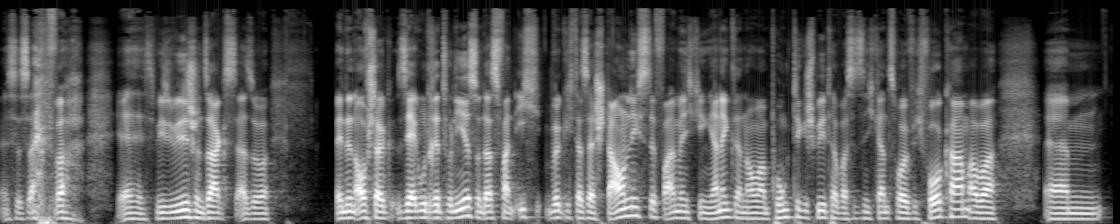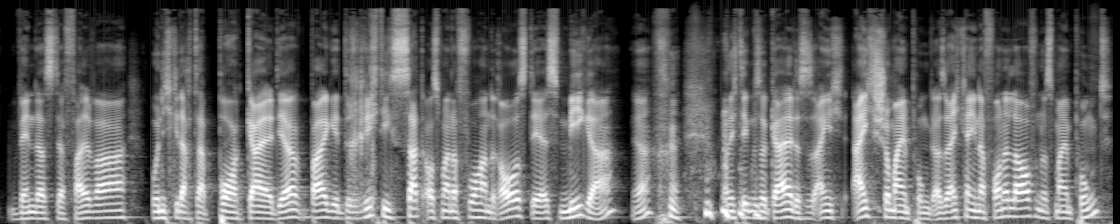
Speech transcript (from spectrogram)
es ist einfach, ja, wie, wie, du schon sagst, also wenn du den Aufschlag sehr gut retournierst, und das fand ich wirklich das Erstaunlichste, vor allem wenn ich gegen Yannick dann nochmal Punkte gespielt habe, was jetzt nicht ganz häufig vorkam, aber ähm, wenn das der Fall war und ich gedacht habe, boah, geil, der Ball geht richtig satt aus meiner Vorhand raus, der ist mega, ja. Und ich denke mir so, geil, das ist eigentlich, eigentlich schon mein Punkt. Also eigentlich kann ich nach vorne laufen, das ist mein Punkt.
